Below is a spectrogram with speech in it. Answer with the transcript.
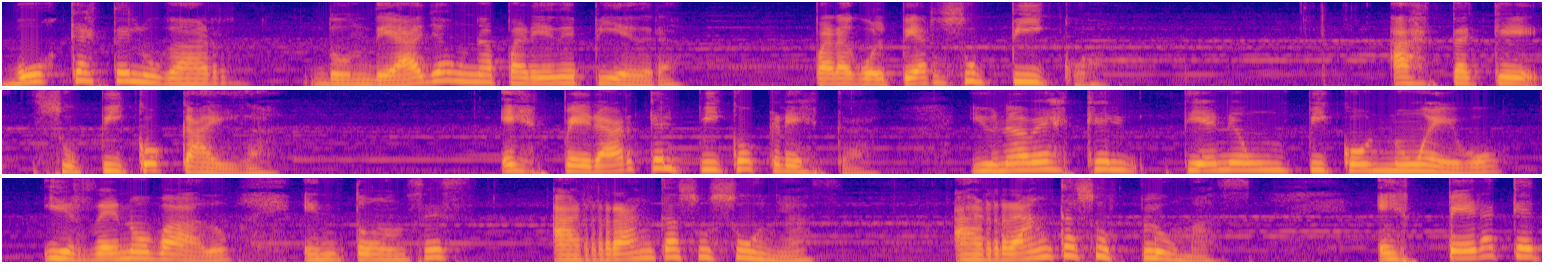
busca este lugar donde haya una pared de piedra para golpear su pico hasta que su pico caiga esperar que el pico crezca y una vez que tiene un pico nuevo y renovado, entonces arranca sus uñas, arranca sus plumas, espera que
